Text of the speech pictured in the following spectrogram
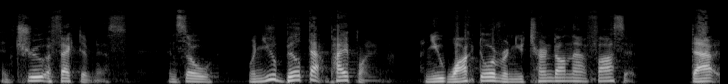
and true effectiveness. And so when you built that pipeline, and you walked over and you turned on that faucet, that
